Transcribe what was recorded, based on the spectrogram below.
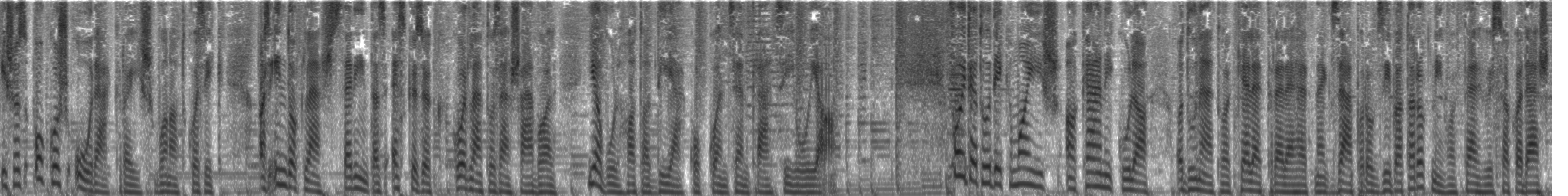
és az okos órákra is vonatkozik. Az indoklás szerint az eszközök korlátozásával javulhat a diákok koncentrációja. Folytatódik ma is a kánikula, a Dunától keletre lehetnek záporok, zivatarok, néhol felhőszakadás.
